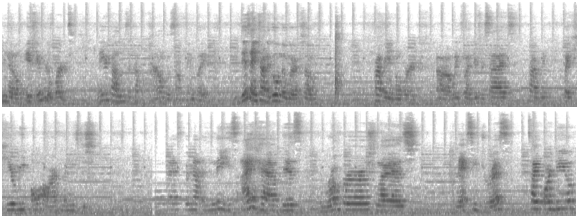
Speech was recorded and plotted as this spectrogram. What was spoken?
you know, if it would have worked, maybe if I lose a couple pounds or something, but this ain't trying to go nowhere, so probably ain't gonna work. Uh, wait for a different size, probably. But here we are. Let me just, last but not least, I have this romper slash maxi dress type ordeal.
